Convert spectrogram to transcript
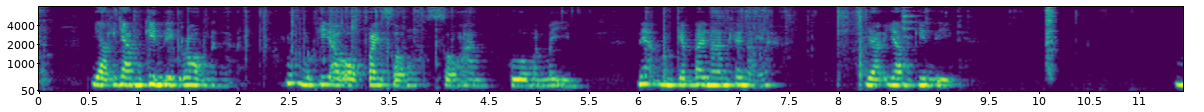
ๆอยากยำกินอีกรอบหนึ่งอะเมื่อกี้เอาออกไปสองสองอันกลัวมันไม่อิ่ม เนี่ยมันเก็บได้นานแค่ไหน อยากยำกินอีกอื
